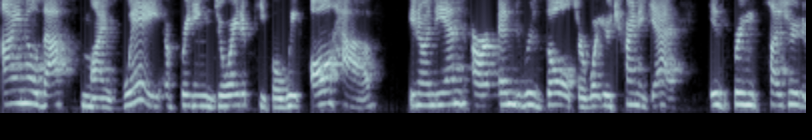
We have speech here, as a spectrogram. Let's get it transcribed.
I know that's my way of bringing joy to people. We all have, you know, in the end, our end result or what you're trying to get is bring pleasure to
